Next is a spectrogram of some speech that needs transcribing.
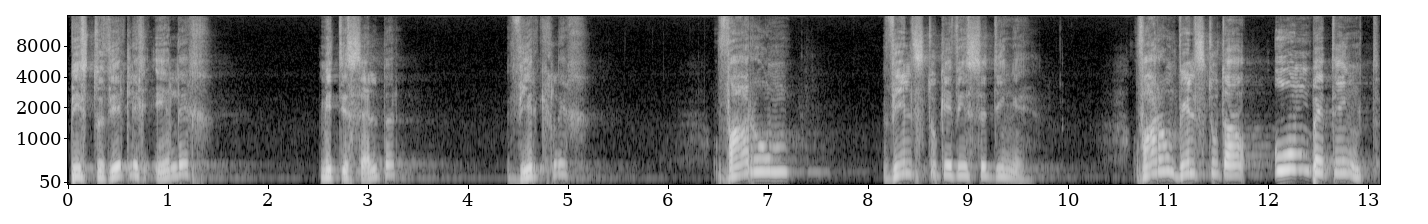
bist du wirklich ehrlich mit dir selber? Wirklich? Warum willst du gewisse Dinge? Warum willst du da unbedingt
